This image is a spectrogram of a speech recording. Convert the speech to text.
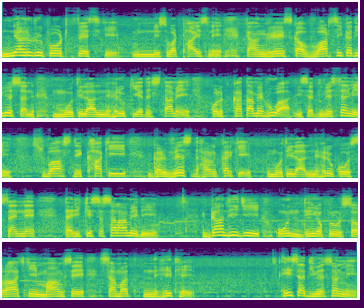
नेहरू रिपोर्ट पेश की। 1928 में कांग्रेस का वार्षिक अधिवेशन मोतीलाल नेहरू की अध्यक्षता में कोलकाता में हुआ। इस अधिवेशन में सुभाष ने खाकी गणवेश धारण करके मोतीलाल नेहरू को सैन्य तरीके से सलामी दी। गांधी जी उन दिनों पूर्व स्वराज की मांग से सहमत नहीं थे। इस अधिवेशन में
